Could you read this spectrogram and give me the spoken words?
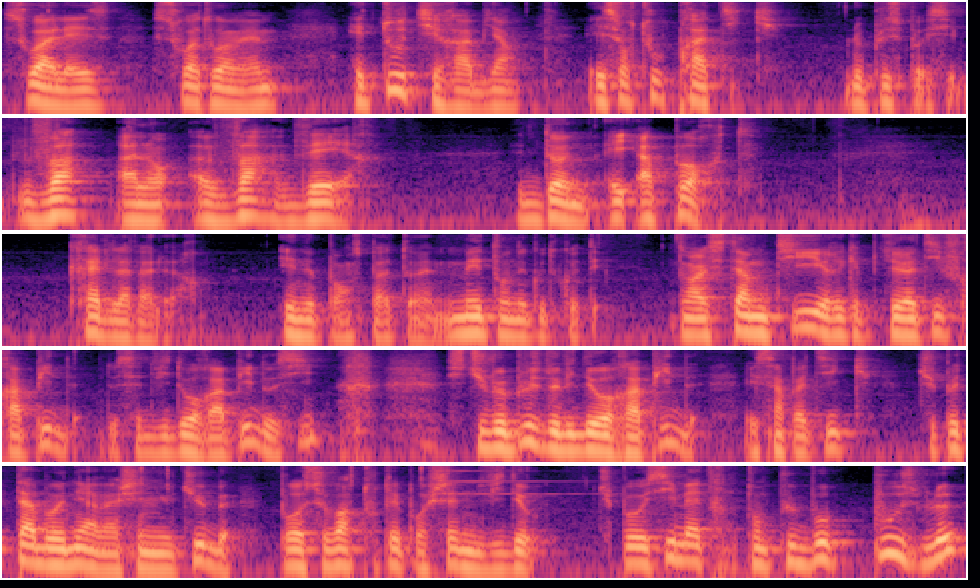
sois à l'aise, sois toi-même, et tout ira bien. Et surtout, pratique le plus possible. Va, allant, va vers, donne et apporte. Crée de la valeur. Et ne pense pas à toi-même. Mets ton égo de côté. Voilà, c'était un petit récapitulatif rapide de cette vidéo rapide aussi. si tu veux plus de vidéos rapides et sympathiques, tu peux t'abonner à ma chaîne YouTube pour recevoir toutes les prochaines vidéos. Tu peux aussi mettre ton plus beau pouce bleu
